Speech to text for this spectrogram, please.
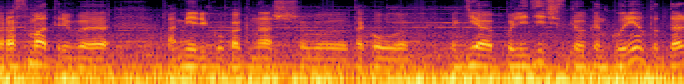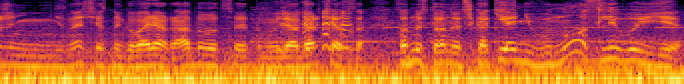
рассматривая Америку как нашего такого геополитического конкурента, даже не знаю, честно говоря, радоваться этому или огорчаться. С одной стороны, это же какие они выносливые,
